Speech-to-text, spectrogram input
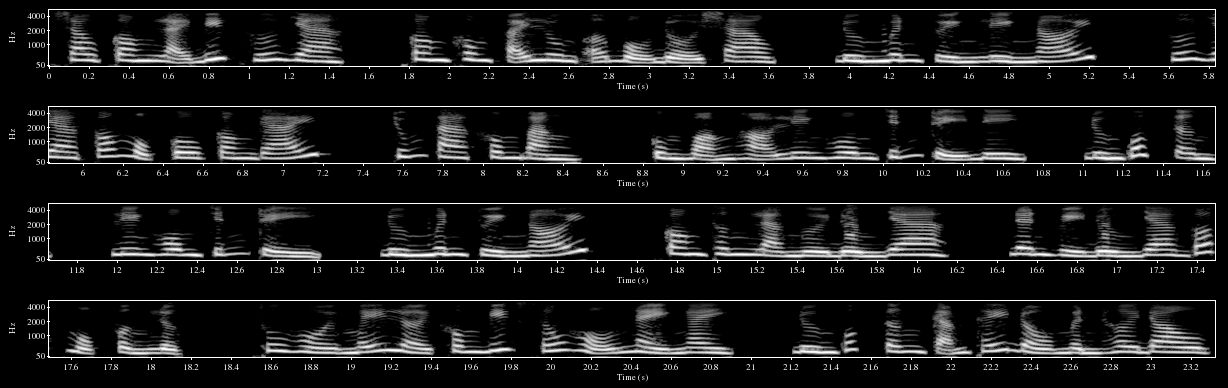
sao con lại biết hứa gia, con không phải luôn ở bộ đội sao, đường Minh Tuyền liền nói, hứa gia có một cô con gái, chúng ta không bằng, cùng bọn họ liên hôn chính trị đi, đường Quốc Tân, liên hôn chính trị, đường Minh Tuyền nói, con thân là người đường gia, nên vì đường gia góp một phần lực, thu hồi mấy lời không biết xấu hổ này ngay, đường Quốc Tân cảm thấy đầu mình hơi đau,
